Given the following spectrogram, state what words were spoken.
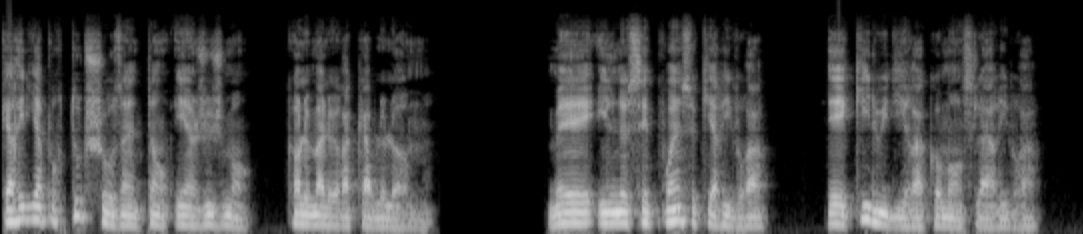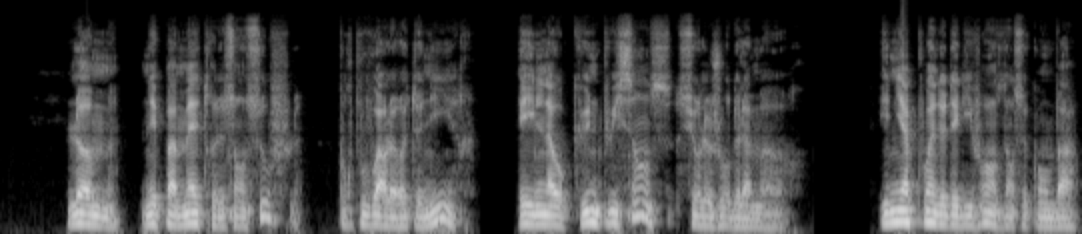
Car il y a pour toute chose un temps et un jugement, quand le malheur accable l'homme. Mais il ne sait point ce qui arrivera, et qui lui dira comment cela arrivera L'homme n'est pas maître de son souffle pour pouvoir le retenir, et il n'a aucune puissance sur le jour de la mort. Il n'y a point de délivrance dans ce combat,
